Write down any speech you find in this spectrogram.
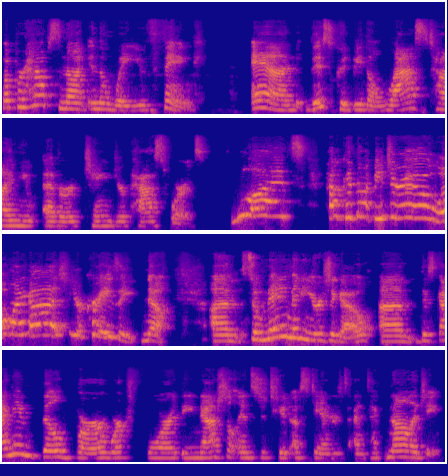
but perhaps not in the way you think. And this could be the last time you ever change your passwords. What? How could that be true? Oh my gosh, you're crazy. No. Um, so many, many years ago, um, this guy named Bill Burr worked for the National Institute of Standards and Technology.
